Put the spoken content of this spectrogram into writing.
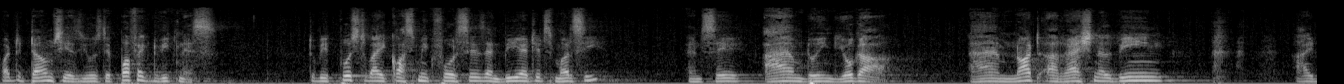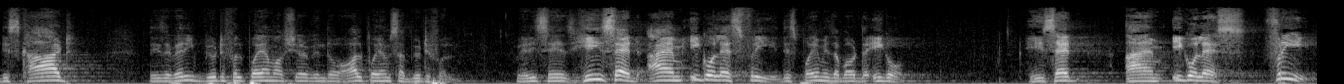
What a term she has used a perfect weakness. To be pushed by cosmic forces and be at its mercy and say, I am doing yoga. I am not a rational being. I discard. There is a very beautiful poem of Sri Aurobindo. All poems are beautiful where he says, He said, I am egoless free. This poem is about the ego. He said, I am egoless free.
